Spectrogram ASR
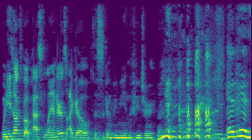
when he talks about Pastor Landers, I go, "This is going to be me in the future." It is.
